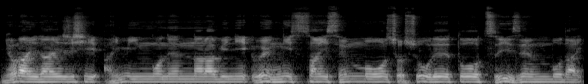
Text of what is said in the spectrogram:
如来大慈悲愛民五年並びに上一切専門諸奨霊と追善母大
